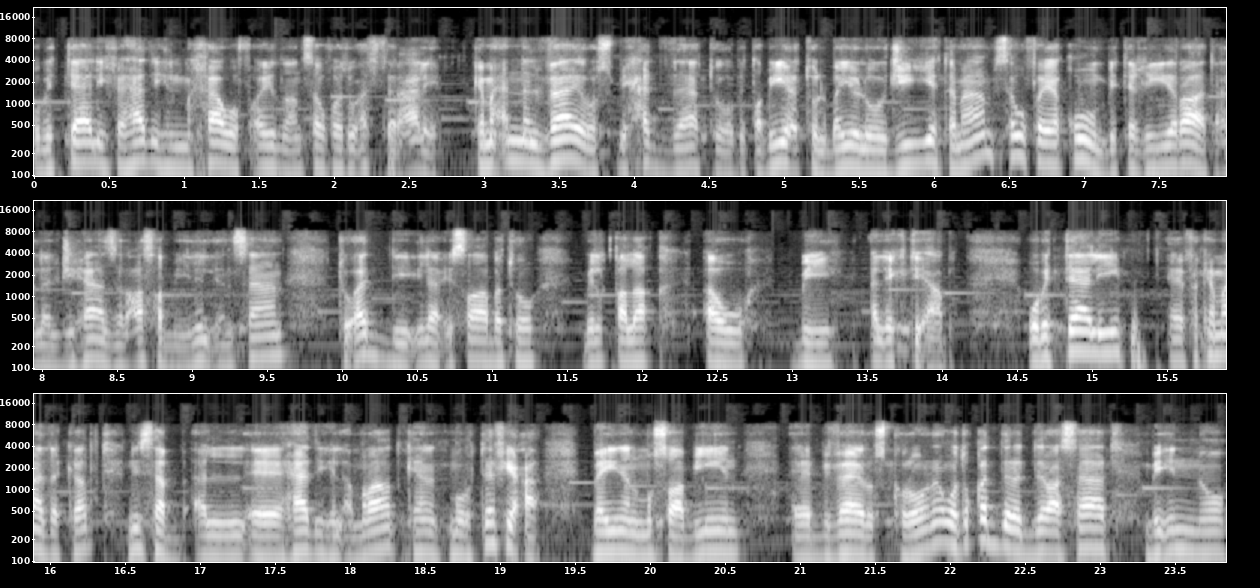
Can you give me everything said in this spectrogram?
وبالتالي فهذه المخاوف أيضا سوف تؤثر عليه. كما أن الفيروس بحد ذاته بطبيعته البيولوجية تمام سوف يقوم بتغييرات على الجهاز العصبي للإنسان تؤدي إلى إصابته بالقلق أو بالاكتئاب وبالتالي آه، فكما ذكرت نسب آه، هذه الأمراض كانت مرتفعة بين المصابين آه، بفيروس كورونا وتقدر الدراسات بأنه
